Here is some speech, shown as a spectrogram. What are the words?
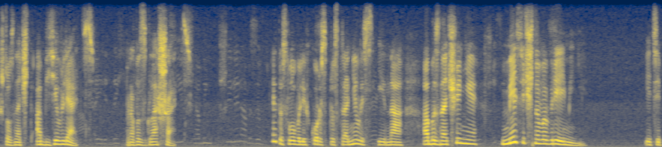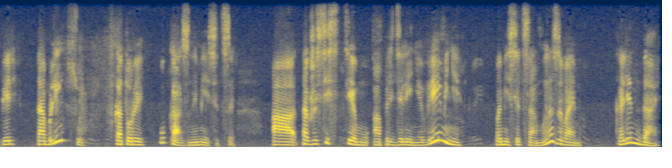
что значит «объявлять», «провозглашать». Это слово легко распространилось и на обозначение месячного времени. И теперь таблицу, в которой указаны месяцы, а также систему определения времени по месяцам мы называем календарь.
